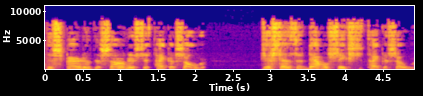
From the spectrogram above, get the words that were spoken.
The Spirit of the Son is to take us over, just as the devil seeks to take us over.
